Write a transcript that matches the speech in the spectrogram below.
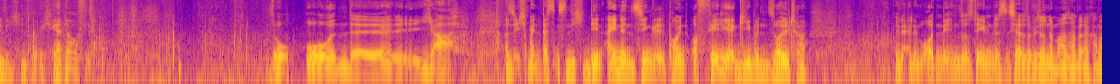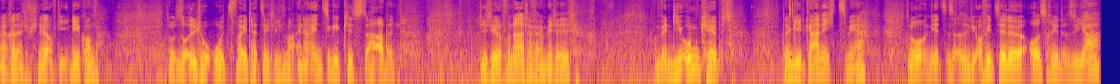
will nicht hinter euch herlaufen. So, und äh, ja, also ich meine, dass es nicht den einen Single Point of Failure geben sollte in einem ordentlichen System, das ist ja sowieso eine Maßnahme, da kann man ja relativ schnell auf die Idee kommen. So sollte O2 tatsächlich nur eine einzige Kiste haben, die Telefonate vermittelt. Und wenn die umkippt, dann geht gar nichts mehr. So, und jetzt ist also die offizielle Ausrede so, ja,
